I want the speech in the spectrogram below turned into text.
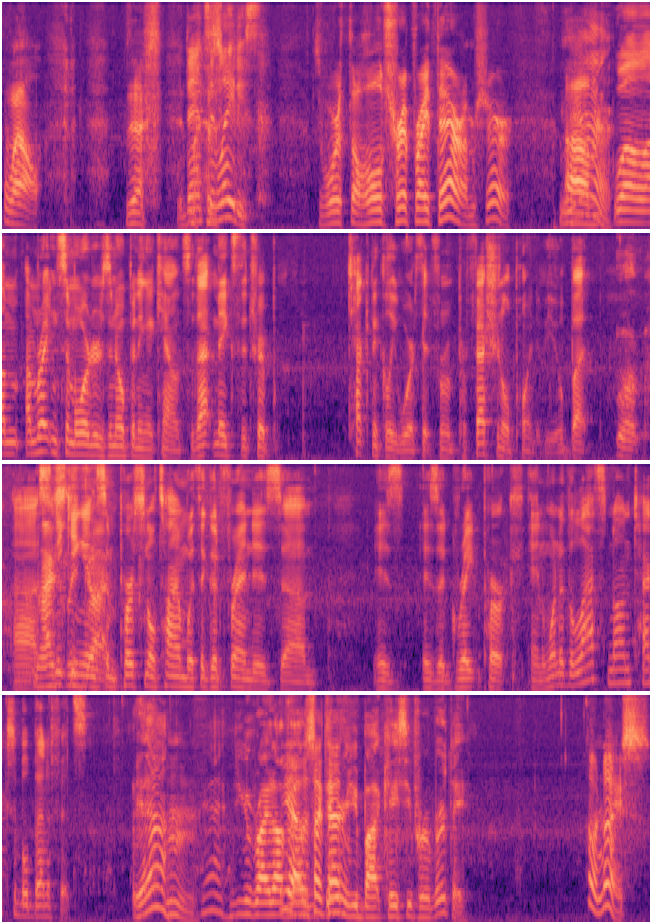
Well, that The Dancing was- Ladies. It's worth the whole trip right there, I'm sure. Yeah. Well, I'm I'm writing some orders and opening accounts, so that makes the trip technically worth it from a professional point of view. But well, uh, nicely sneaking in some personal time with a good friend is um, is is a great perk and one of the last non-taxable benefits. Yeah, hmm. yeah. You can write off. Yeah, that it's like dinner that- you bought Casey for her birthday. Oh, nice.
